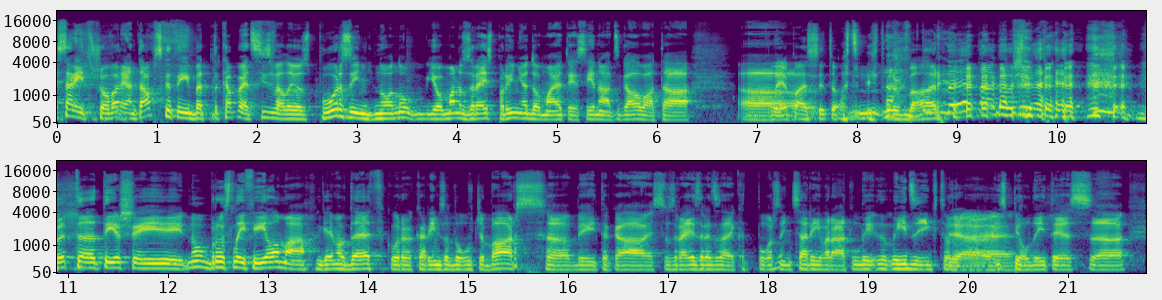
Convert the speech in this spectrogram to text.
es arī šo variantu apskatīju, bet kāpēc izvēlējos porziņu? No, nu, jo man uzreiz par viņu iedomājoties, ienāca galvā tā. Uh, Liepājas situācija, tur bāra. Nē, tā gluži ne. Bet uh, tieši nu, Bruce Lee filmā Game of Death, kur Karims Abdul-Jabārs uh, bija, tā kā es uzreiz redzēju, ka porziņš arī varētu li līdzīgi tur Jā, jā, uh, jā. izpildīties. Uh,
